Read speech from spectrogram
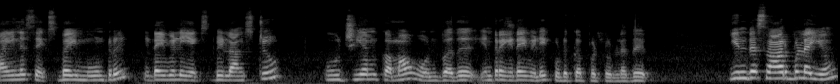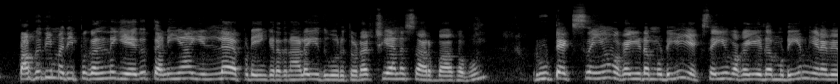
minus X by மூன்று இடைவெளி எக்ஸ் பிலாங்ஸ் டு பூஜ்ஜியம் கமா ஒன்பது என்ற இடைவெளி கொடுக்கப்பட்டுள்ளது. இந்த சார்புலையும் பகுதி மதிப்புகள்னு ஏது தனியாக இல்லை அப்படிங்கிறதுனால இது ஒரு தொடர்ச்சியான சார்பாகவும் ரூட் எக்ஸையும் வகையிட முடியும் எக்ஸையும் வகையிட முடியும். எனவே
